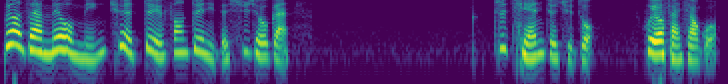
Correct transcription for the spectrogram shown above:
不要在没有明确对方对你的需求感之前就去做，会有反效果。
